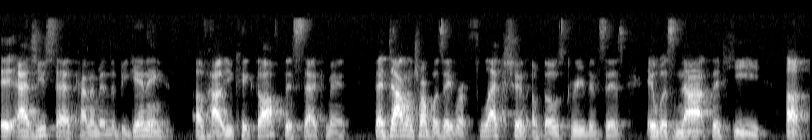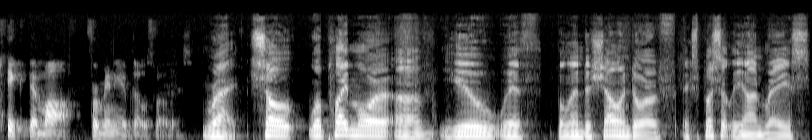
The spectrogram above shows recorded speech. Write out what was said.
as you said, kind of in the beginning of how you kicked off this segment, that Donald Trump was a reflection of those grievances. It was not that he uh, kicked them off for many of those voters. Right. So we'll play more of you with Belinda Schoendorf explicitly on race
